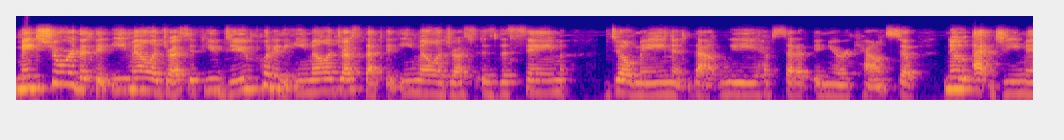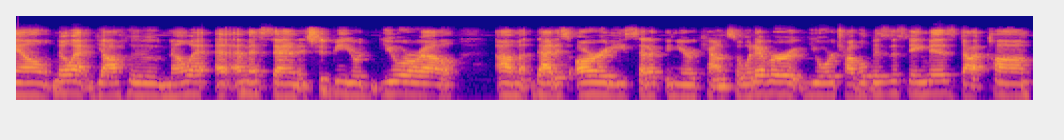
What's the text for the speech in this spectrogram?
Make sure that the email address, if you do put an email address, that the email address is the same domain that we have set up in your account. So no at Gmail, no at Yahoo, no at, MSN. It should be your URL um, that is already set up in your account. So whatever your travel business name is, dot .com,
